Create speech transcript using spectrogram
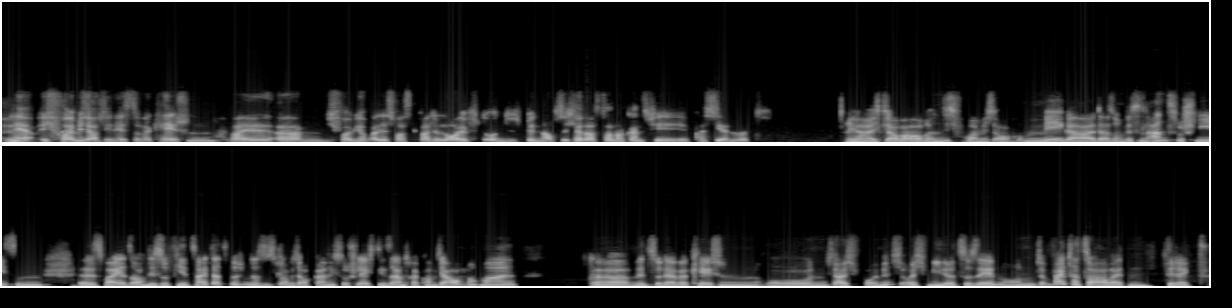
Ja, ich freue mich auf die nächste Vacation, weil ähm, ich freue mich auf alles, was gerade läuft und ich bin auch sicher, dass da noch ganz viel passieren wird. Ja, ich glaube auch und ich freue mich auch mega, da so ein bisschen anzuschließen. Es war jetzt auch nicht so viel Zeit dazwischen, das ist, glaube ich, auch gar nicht so schlecht. Die Sandra kommt ja auch mhm. nochmal äh, genau. äh, mit zu der Vacation und ja, ich freue mich, euch wiederzusehen und weiterzuarbeiten direkt.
